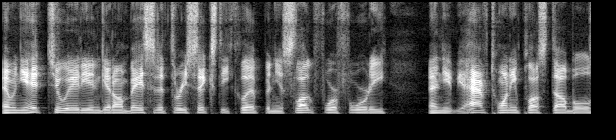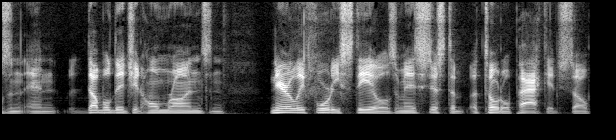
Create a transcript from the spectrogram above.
And when you hit 280 and get on base at a 360 clip, and you slug 440, and you, you have 20 plus doubles and, and double digit home runs and nearly 40 steals, I mean it's just a, a total package. So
